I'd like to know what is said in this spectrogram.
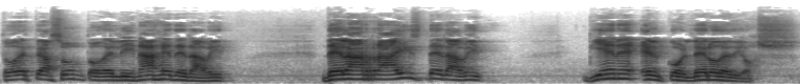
todo este asunto del linaje de David. De la raíz de David viene el Cordero de Dios.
